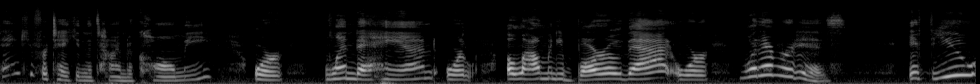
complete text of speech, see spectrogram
thank you for taking the time to call me, or lend a hand, or allow me to borrow that or whatever it is. If you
